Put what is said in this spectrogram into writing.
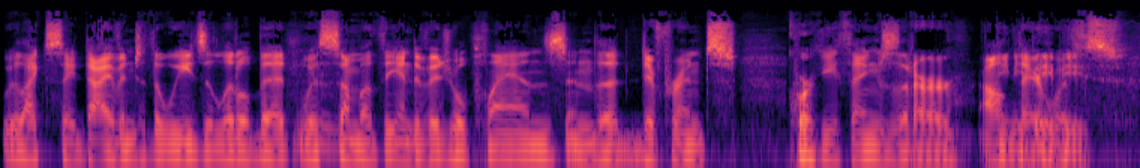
we like to say dive into the weeds a little bit with hmm. some of the individual plans and the different quirky things that are out Beanie there Babies. with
